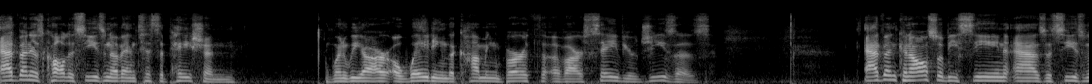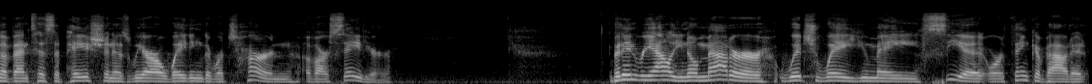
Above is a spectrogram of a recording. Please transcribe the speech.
Advent is called a season of anticipation when we are awaiting the coming birth of our Savior, Jesus. Advent can also be seen as a season of anticipation as we are awaiting the return of our Savior. But in reality, no matter which way you may see it or think about it,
